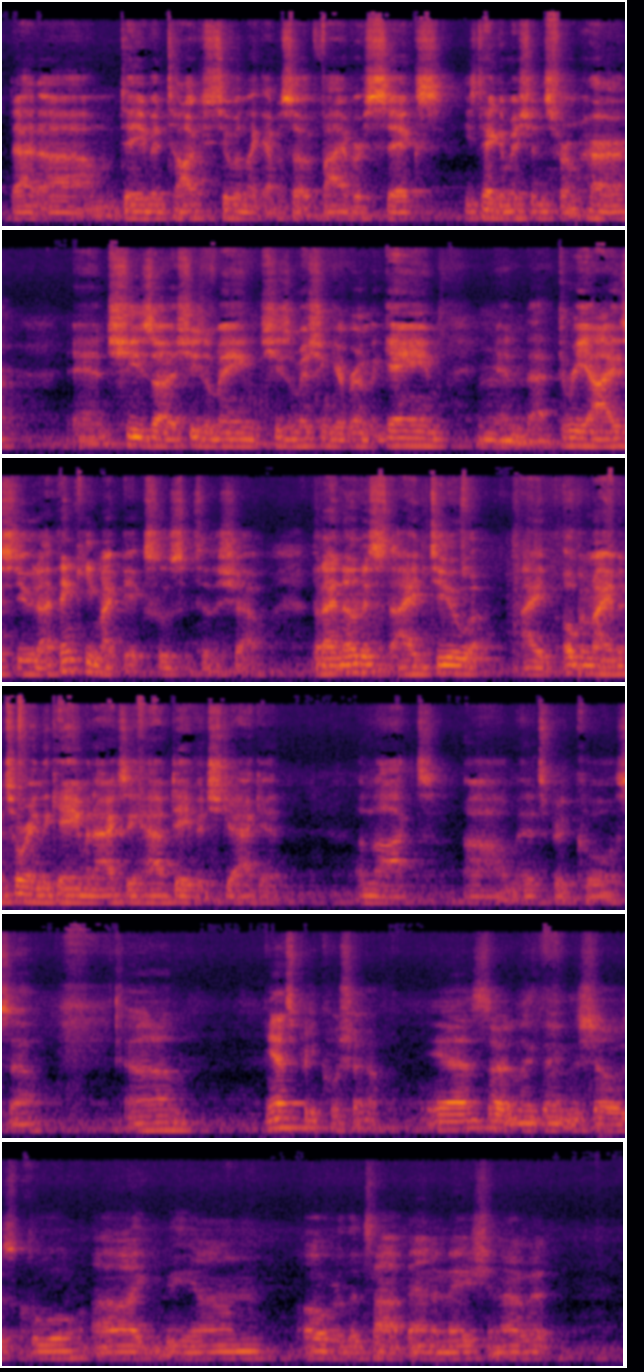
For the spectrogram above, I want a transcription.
that um, David talks to in like episode five or six. He's taking missions from her, and she's a she's a main she's a mission giver in the game. Mm. And that Three Eyes dude, I think he might be exclusive to the show. But I noticed I do I open my inventory in the game and I actually have David's jacket unlocked, um, and it's pretty cool. So, um, yeah, it's a pretty cool show. Yeah, I certainly think the show is cool. I like the um, over the top animation of it.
